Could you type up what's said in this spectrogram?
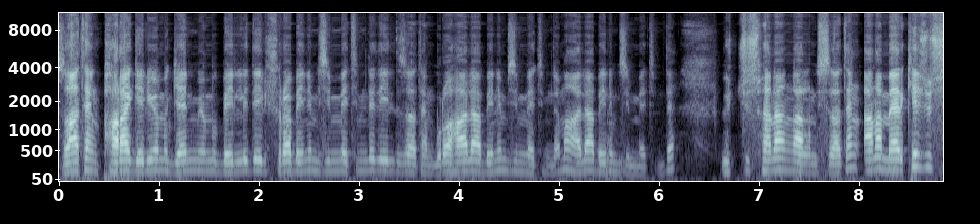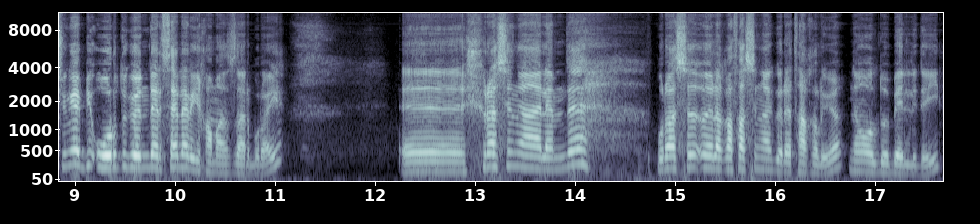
Zaten para geliyor mu gelmiyor mu belli değil. Şura benim zimmetimde değildi zaten. Bura hala benim zimmetimde mi? Hala benim zimmetimde. 300 falan kalmış zaten. Ana merkez üstüne bir ordu gönderseler yıkamazlar burayı. Ee, şurası ne alemde? Burası öyle kafasına göre takılıyor. Ne olduğu belli değil.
